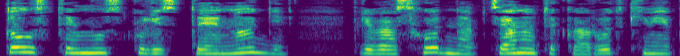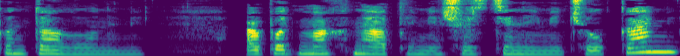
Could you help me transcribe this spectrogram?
Толстые мускулистые ноги превосходно обтянуты короткими панталонами, а под мохнатыми шерстяными чулками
